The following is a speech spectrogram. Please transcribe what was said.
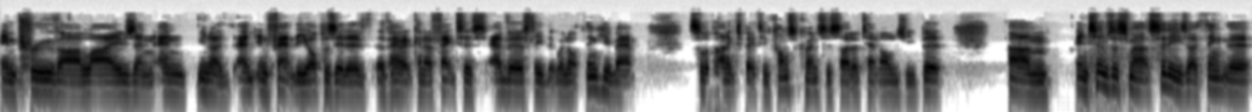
improve our lives and, and, you know, and in fact, the opposite of, of how it can affect us adversely that we're not thinking about sort of unexpected consequences side of technology. But, um, in terms of smart cities, I think that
